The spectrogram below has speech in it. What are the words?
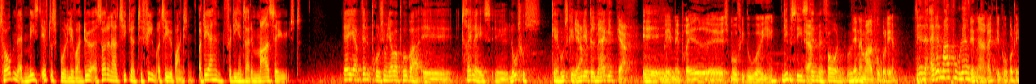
Torben er den mest efterspurgte leverandør af sådanne artikler til film- og tv-branchen. Og det er han, fordi han tager det meget seriøst. Der, jeg, den produktion, jeg var på, var øh, Trelags øh, Lotus, kan jeg huske. Ja. Ja. Jeg blev mærke i. ja. Øh, Med, med brede øh, små figurer i, ikke? Lige præcis, Ja. ja. den med foran. uden- Den er meget populær. den, er- er den meget populær? Den. Den er rigtig populær.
